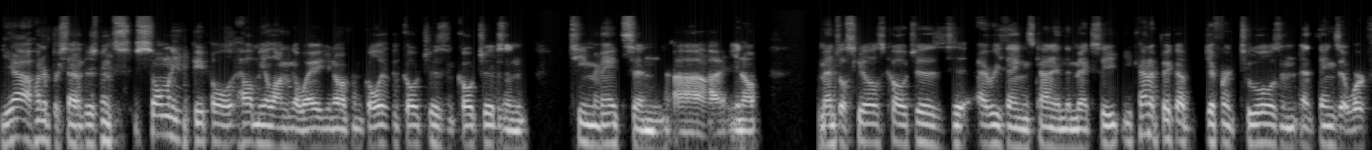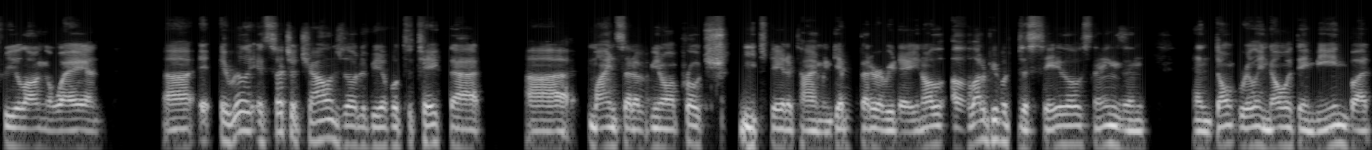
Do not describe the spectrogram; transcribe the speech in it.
Yeah, 100%. There's been so many people help me along the way, you know, from goalie coaches and coaches and teammates and, uh, you know, mental skills coaches, everything's kind of in the mix. So you, you kind of pick up different tools and, and, things that work for you along the way. And uh, it, it really, it's such a challenge though to be able to take that uh, mindset of, you know, approach each day at a time and get better every day. You know, a lot of people just say those things and, and don't really know what they mean. But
